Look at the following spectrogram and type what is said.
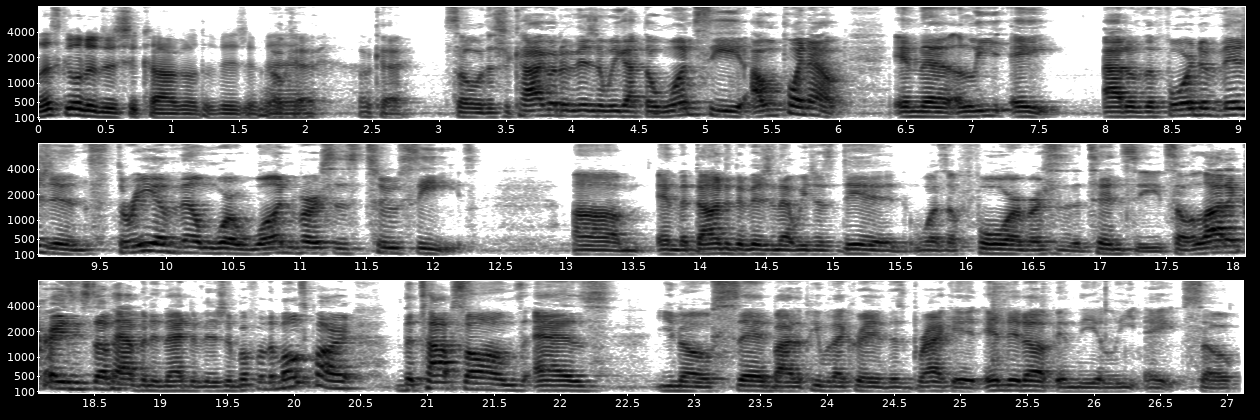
Let's go to the Chicago division, man. Okay. Okay. So the Chicago division, we got the one seed. I will point out in the Elite Eight, out of the four divisions, three of them were one versus two seeds. Um, and the Donda division that we just did was a four versus a ten seed. So a lot of crazy stuff happened in that division. But for the most part, the top songs, as you know, said by the people that created this bracket, ended up in the Elite Eight. So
